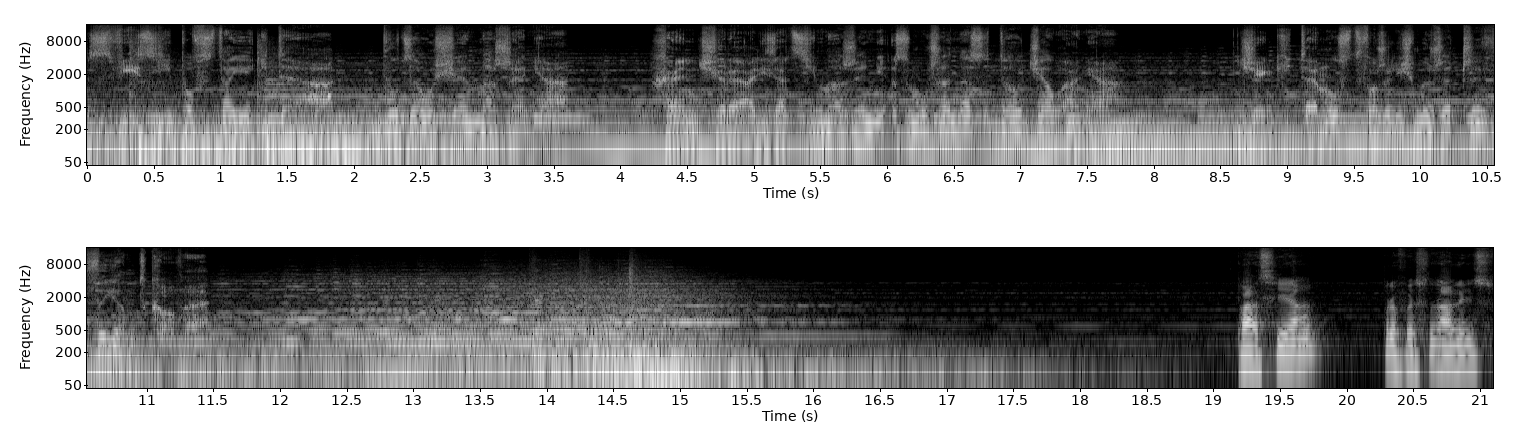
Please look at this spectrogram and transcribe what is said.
Z wizji powstaje idea, budzą się marzenia. Chęć realizacji marzeń zmusza nas do działania. Dzięki temu stworzyliśmy rzeczy wyjątkowe. Pasja, profesjonalizm,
